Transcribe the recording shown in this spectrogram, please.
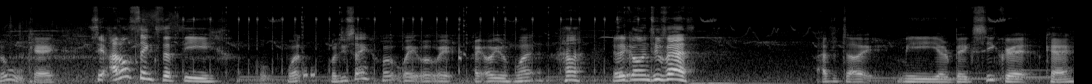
Ooh, okay. See, I don't think that the. What? What'd you say? Wait, wait, wait, wait. I owe you what? Huh? You're going too fast. I have to tell me your big secret. Okay,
